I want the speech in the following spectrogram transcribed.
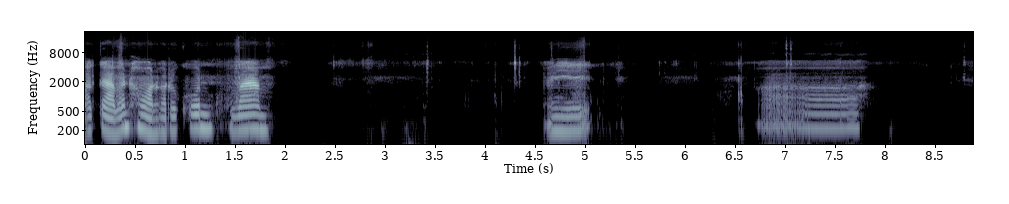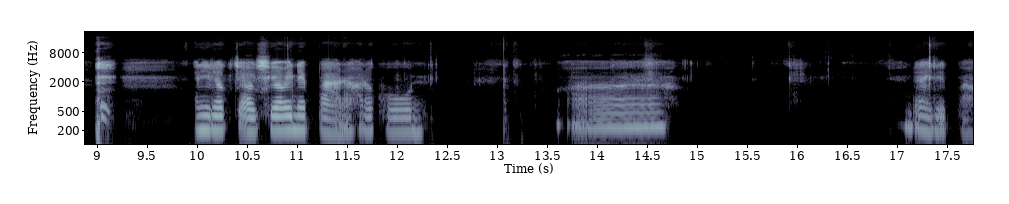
อากาศมันห่อนค่ะทุกคน ว่าม อันนี้อ่าอันนี้เราจะเอาเชื้อไว้ในป่านะคะทุกคน อ่าได้หรือเปล่า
